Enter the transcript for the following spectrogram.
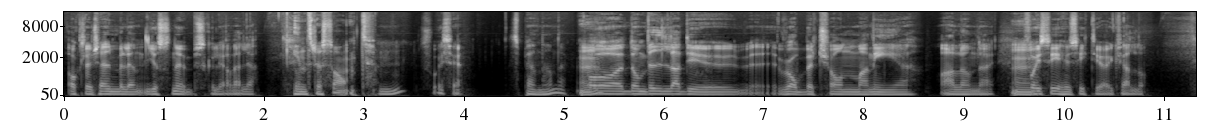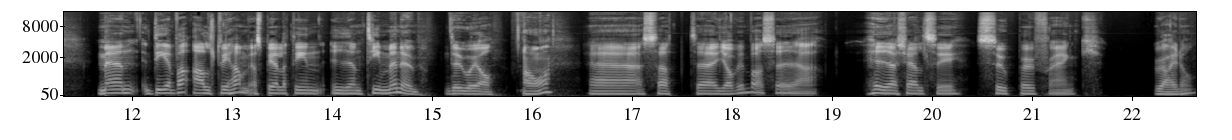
Oxlade-Chamberlain just nu skulle jag välja. Intressant. Mm, så får vi se. Spännande. Mm. Och de vilade ju eh, Robertson, Mané och alla de där. Mm. Får vi se hur City gör ikväll då. Men det var allt vi hann. Vi har spelat in i en timme nu, du och jag. Ja, Eh, så att eh, jag vill bara säga heja Chelsea, super Frank, ride on.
